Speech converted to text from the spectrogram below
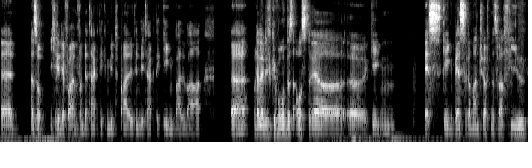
Äh, also, ich rede vor allem von der Taktik mit Ball, denn die Taktik gegen Ball war äh, relativ gewohntes Austria äh, gegen, bess gegen bessere Mannschaften. Es war viel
